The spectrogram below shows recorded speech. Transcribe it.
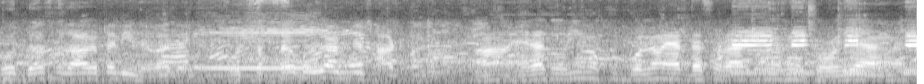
वो दस हज़ार रुपये नहीं देगा वो सत्तर बोल रहा हमने साठ का हाँ मेरा तो वही मैं खुद बोल रहा हूँ यार दस हज़ार रुपये उसने छोड़ दिया हमने।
